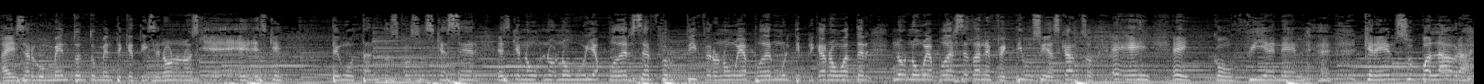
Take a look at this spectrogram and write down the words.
hay ese argumento en tu mente que te dice, no, no, no, es que, es que tengo tantas cosas que hacer, es que no, no, no voy a poder ser fructífero, no voy a poder multiplicar, no voy a, tener, no, no voy a poder ser tan efectivo si descanso. Ey, ey, ey, confía en Él, cree en su palabra,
